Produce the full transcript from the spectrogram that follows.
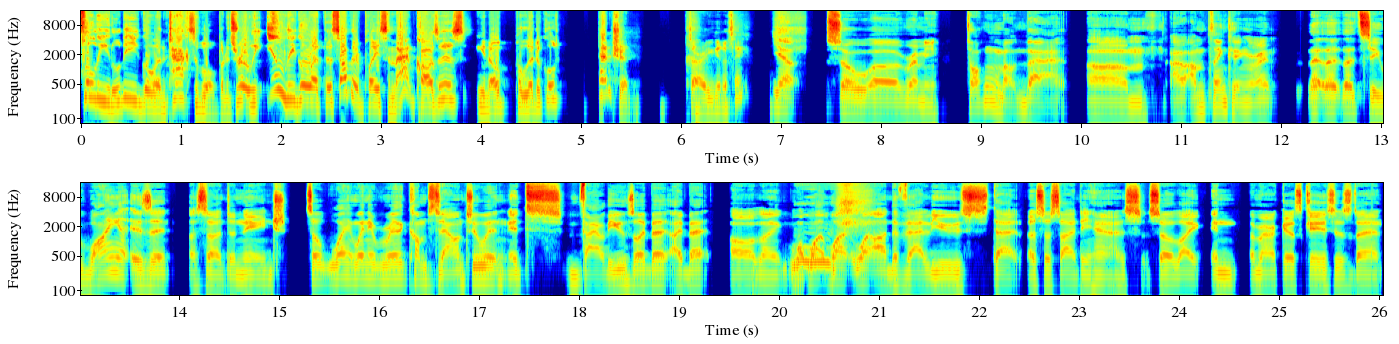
fully legal and taxable, but it's really illegal at this other place, and that causes you know political tension. Sorry, are you gonna say? Yeah. So, uh, Remy, talking about that, um, I, I'm thinking, right? Let, let, let's see. Why is it a certain age? So when when it really comes down to it, it's values. I bet. I bet. Or like, what what what what are the values that a society has? So like in America's case, is that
